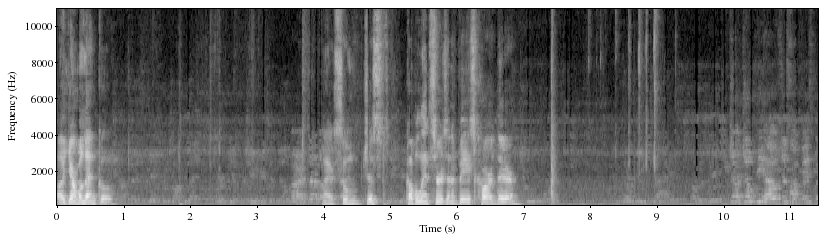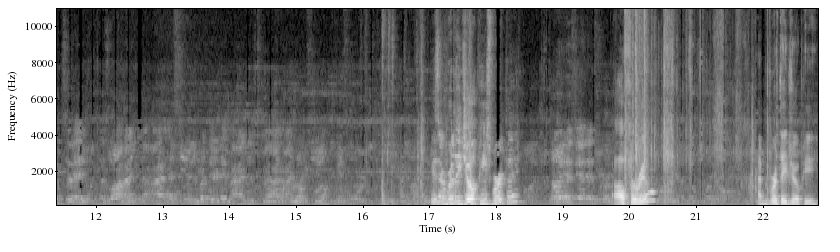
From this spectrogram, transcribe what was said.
Uh, Yarmolenko. Nice. So just a couple inserts and a base card there. Is it really Joe P's birthday? No, it is, yeah, it is. Oh, for real? Happy birthday, Joe P.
